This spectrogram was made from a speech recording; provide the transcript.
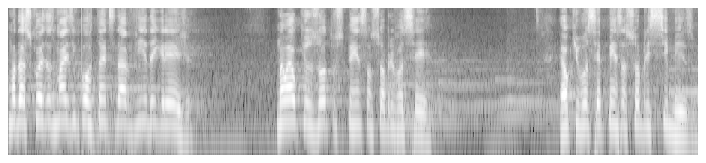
Uma das coisas mais importantes da vida, igreja, não é o que os outros pensam sobre você, é o que você pensa sobre si mesmo.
